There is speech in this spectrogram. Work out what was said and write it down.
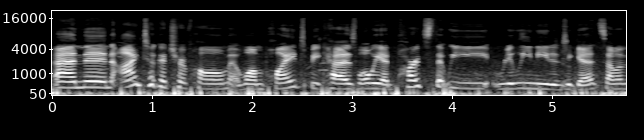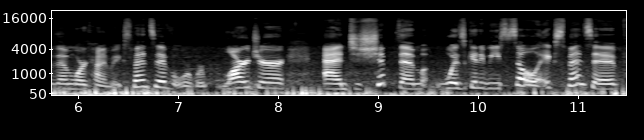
And then I took a trip home at one point because, well, we had parts that we really needed to get. Some of them were kind of expensive or were larger, and to ship them was going to be so expensive,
